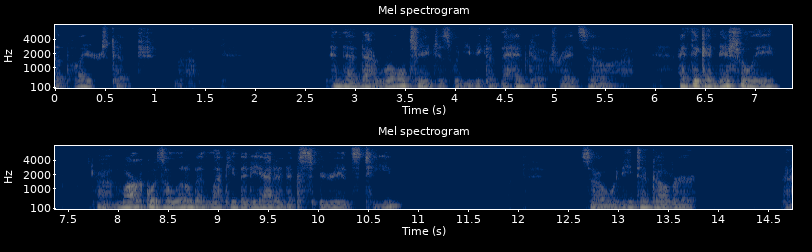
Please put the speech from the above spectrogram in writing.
the players coach uh, and that that role changes when you become the head coach right so uh, i think initially uh, mark was a little bit lucky that he had an experienced team so when he took over uh,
